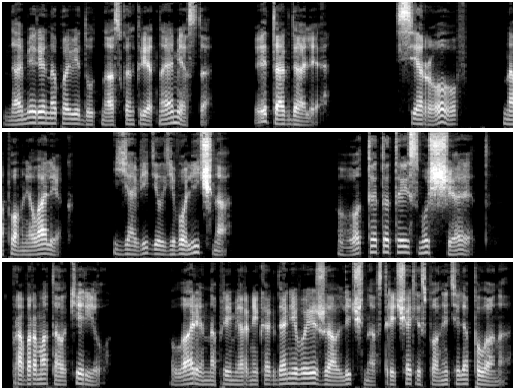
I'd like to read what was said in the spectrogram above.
намеренно поведут нас в конкретное место. И так далее. «Серов», — напомнил Олег. «Я видел его лично». «Вот это-то и смущает», — пробормотал Кирилл. Ларин, например, никогда не выезжал лично встречать исполнителя плана.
